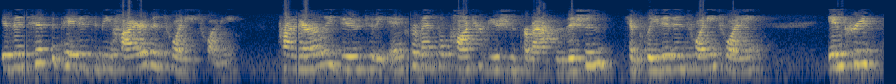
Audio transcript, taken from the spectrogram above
is anticipated to be higher than 2020, primarily due to the incremental contribution from acquisitions completed in 2020, increased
